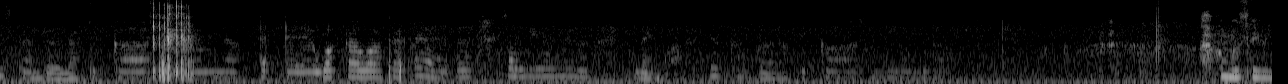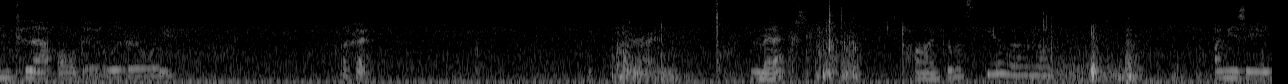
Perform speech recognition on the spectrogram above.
Galactica, samina, eh eh, waka waka, eh eh, mina, eh. I'm listening to that all day, literally. Okay. Alright. Next, time for mascara. I'm using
